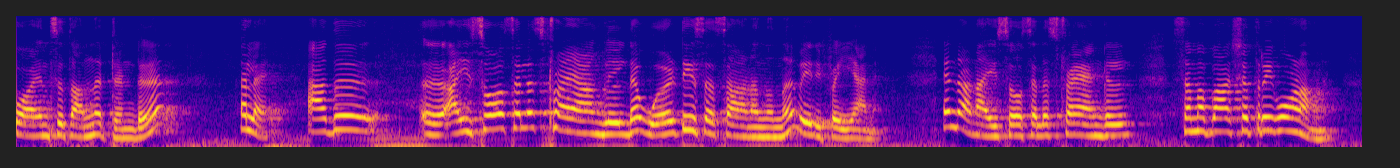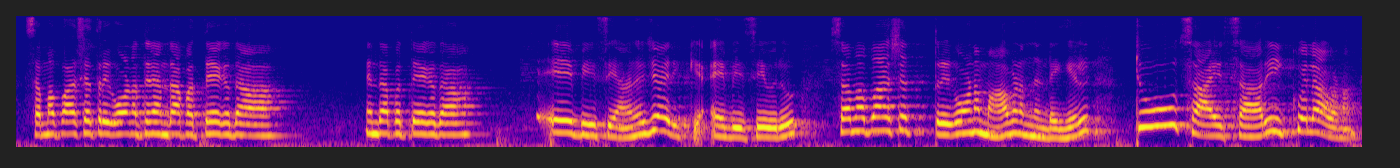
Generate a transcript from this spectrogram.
പോയിന്റ്സ് തന്നിട്ടുണ്ട്. അല്ലേ? അത് ഐസോസെലസ് ട്രയാങ്കിളിന്റെ വേർട്ടീസസ് ആണെന്നൊന്ന് വെരിഫൈ ചെയ്യാൻ എന്താണ് ഐസോസെലസ് ട്രയാങ്കിൾ? സമപാർശ്വ ത്രികോണമാണ് സമപാശ ത്രികോണത്തിന് എന്താ പ്രത്യേകത? എന്താ പ്രത്യേകത? എ ബി സി ആണെന്ന് വിചാരിക്കുക. എ ബി സി ഒരു സമപാർശ്വ ത്രികോണമാവണമെന്നുണ്ടെങ്കിൽ ടു സൈഡ്സ് ആർ ഈക്വൽ ആവണം.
